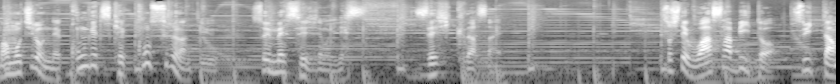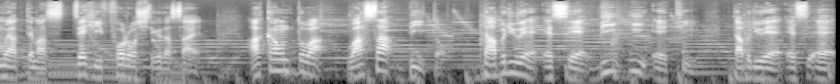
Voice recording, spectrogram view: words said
まあもちろんね今月結婚するなんていうそういうメッセージでもいいです。ぜひください。そしてわさビートツイッターもやってます。ぜひフォローしてください。アカウントはわさビート WASABEAT WASABEAT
